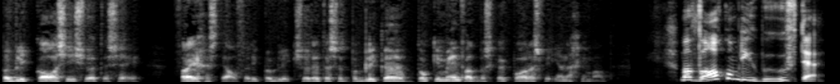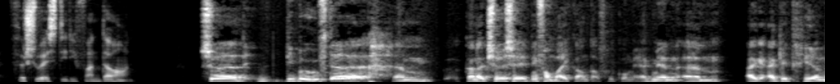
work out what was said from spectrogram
publikasie so te sê vrygestel vir die publiek. So dit is 'n publieke dokument wat beskikbaar is vir enigiemand. Maar waar kom die behoefte vir so 'n studie vandaan? So die, die behoefte ehm um, kan ek so sê het nie van my kant af gekom nie. Ek meen ehm um, ek ek het geen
